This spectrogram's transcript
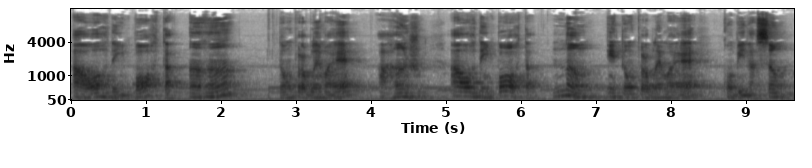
A ordem importa? Aham. Então o problema é arranjo. A ordem importa? Não. Então o problema é combinação.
